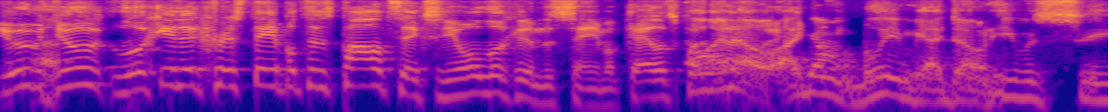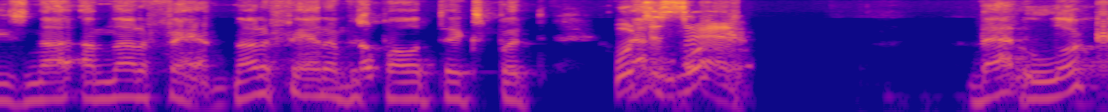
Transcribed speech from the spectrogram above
You uh, do look into Chris Stapleton's politics, and you won't look at him the same. Okay, let's. Put oh, I know. Way. I don't believe me. I don't. He was. He's not. I'm not a fan. Not a fan of his nope. politics. But which is said. That look.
